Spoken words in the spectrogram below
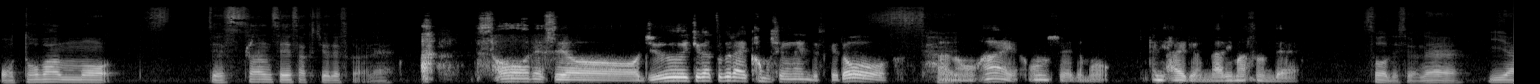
音版も絶賛制作中ですからね。そうですよ。11月ぐらいかもしれないんですけど、はい。あの、はい、音声でも手に入るようになりますんで、そうですよね。いや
